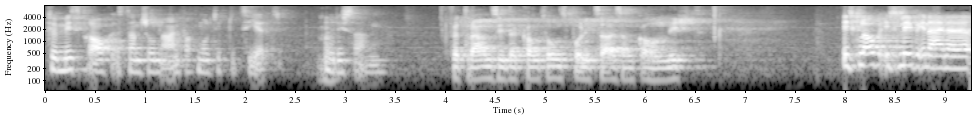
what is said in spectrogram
für Missbrauch ist dann schon einfach multipliziert, würde ich sagen. Vertrauen Sie der Kantonspolizei St. Gallen nicht? Ich glaube, ich lebe in einer,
